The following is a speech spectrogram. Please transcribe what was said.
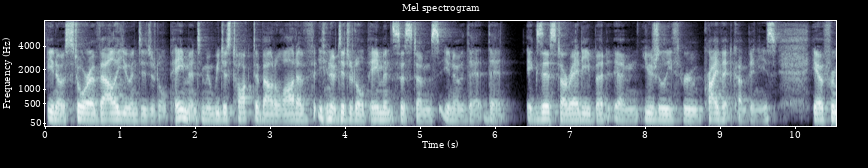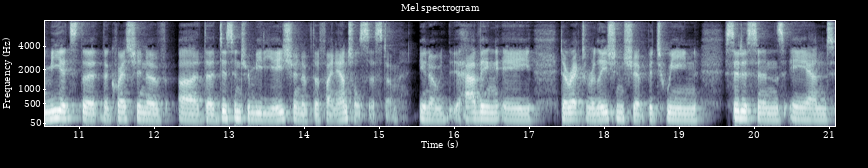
you know store of value in digital payment. I mean we just talked about a lot of you know digital payment systems you know that that exist already, but um, usually through private companies. You know, for me, it's the the question of uh, the disintermediation of the financial system. You know, having a direct relationship between citizens and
